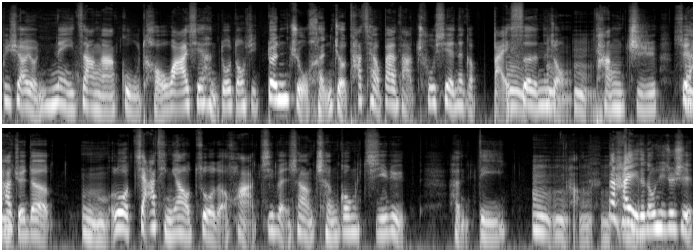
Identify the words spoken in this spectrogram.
必须要有内脏啊、骨头啊一些很多东西炖煮很久，它才有办法出现那个白色的那种汤汁。所以他觉得，嗯，如果家庭要做的话，基本上成功几率很低。嗯嗯，好。那还有一个东西就是，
